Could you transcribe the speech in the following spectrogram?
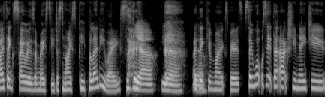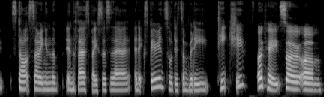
I think sewers are mostly just nice people anyway. So yeah, yeah. I yeah. think in my experience. So what was it that actually made you start sewing in the in the first place? Was there an experience or did somebody teach you? Okay, so um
